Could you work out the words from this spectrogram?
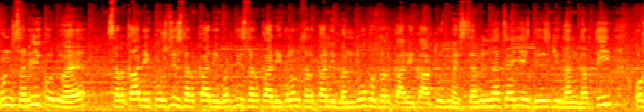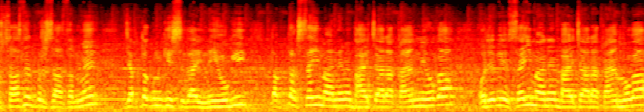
उन सभी को जो है सरकारी कुर्सी सरकारी वर्दी सरकारी कलम सरकारी बंदूक और सरकारी कारतूस में हिस्सा मिलना चाहिए। इस देश की धन धरती और शासन प्रशासन में जब तक उनकी हिस्सेदारी नहीं होगी तब तक सही मायने में भाईचारा कायम नहीं होगा और जब ये सही मायने में भाईचारा कायम होगा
